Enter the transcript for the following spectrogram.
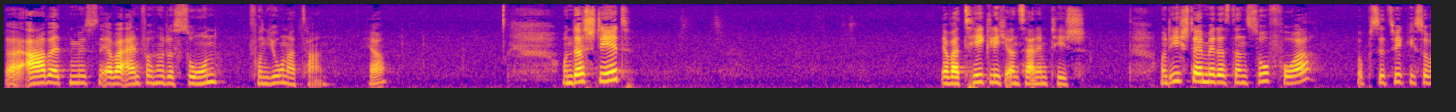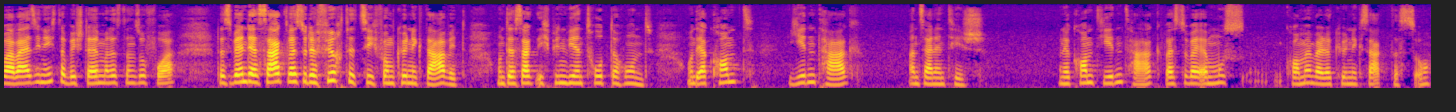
äh, arbeiten müssen. Er war einfach nur der Sohn von Jonathan. Ja? Und das steht, er war täglich an seinem Tisch. Und ich stelle mir das dann so vor, ob es jetzt wirklich so war, weiß ich nicht, aber ich stelle mir das dann so vor, dass wenn der sagt, weißt du, der fürchtet sich vom König David und der sagt, ich bin wie ein toter Hund und er kommt jeden Tag an seinen Tisch. Und er kommt jeden Tag, weißt du, weil er muss kommen, weil der König sagt das so.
